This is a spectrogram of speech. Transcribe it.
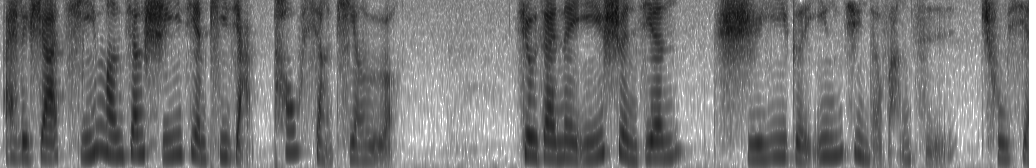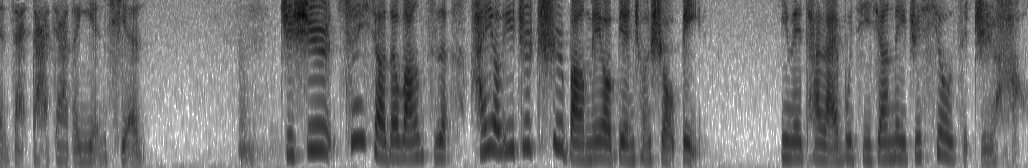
艾丽莎急忙将十一件披甲抛向天鹅。就在那一瞬间，十一个英俊的王子出现在大家的眼前。只是最小的王子还有一只翅膀没有变成手臂，因为他来不及将那只袖子织好。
